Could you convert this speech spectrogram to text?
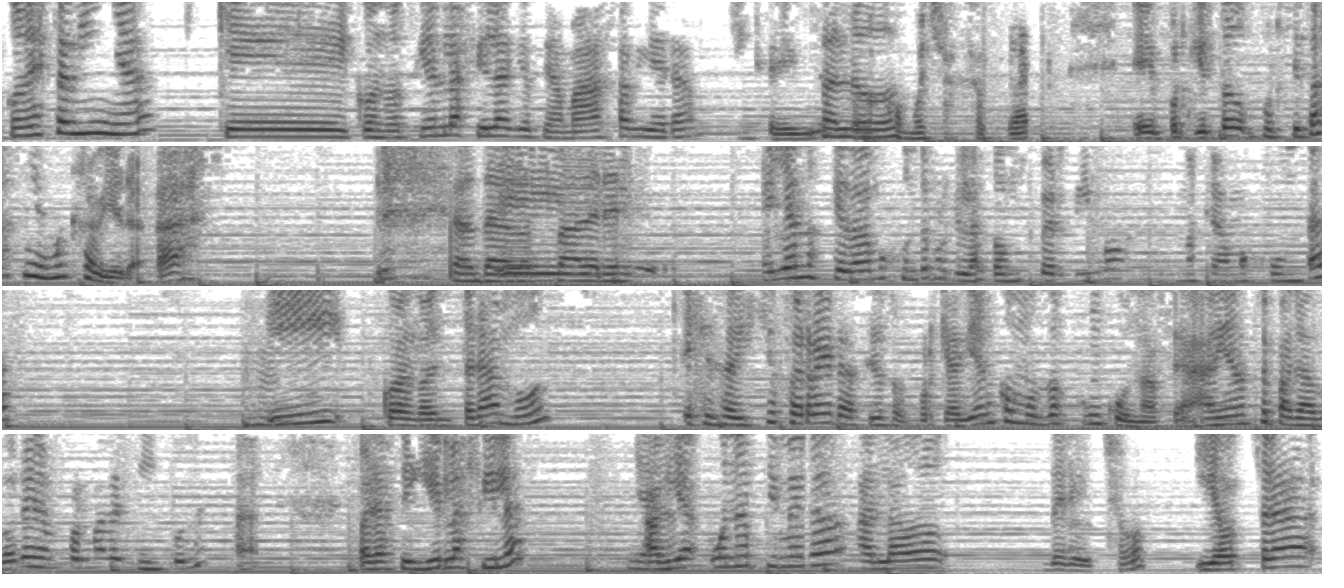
con esta niña que conocí en la fila que se llamaba Javiera, increíble. Saludos. muchas eh, porque, todo, porque todas se llaman Javiera. Ah. los eh, padres. Ella nos quedamos juntas porque las dos nos perdimos, entonces nos quedamos juntas. Y cuando entramos, es que sabéis que fue re gracioso, porque habían como dos cuncunas, o sea, habían separadores en forma de cuncuna ah, para seguir la fila. Había una primera al lado derecho y otra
